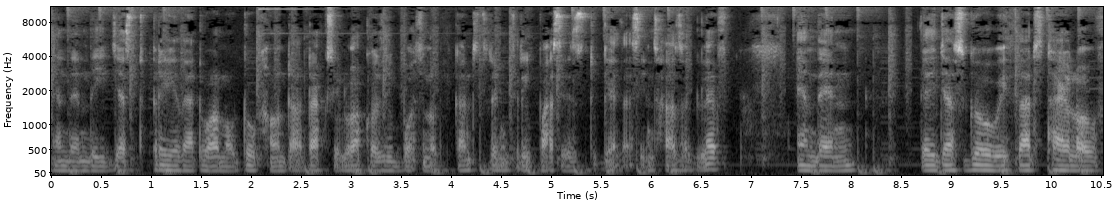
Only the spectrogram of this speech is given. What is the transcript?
and then they just pray that one or two counter attacks will work because we both know they can't string three passes together since Hazard left. And then they just go with that style of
